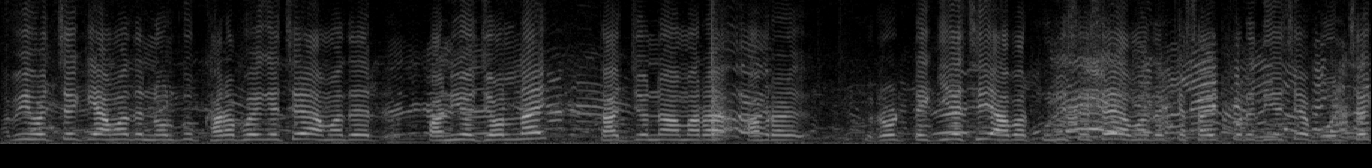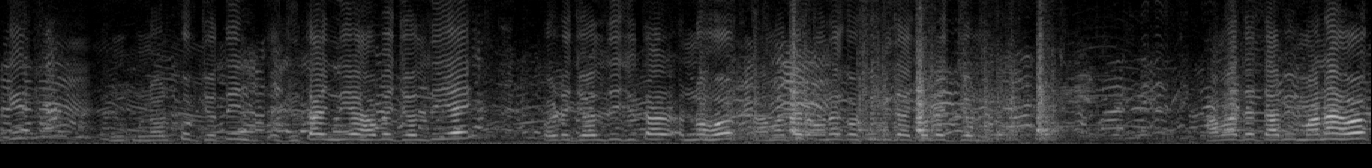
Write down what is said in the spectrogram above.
দাবি হচ্ছে কি, আমাদের নলকূপ খারাপ হয়ে গেছে, আমাদের পানীয় জল নাই, তার জন্য আমরা আমরা রোড টেকিয়েছি আবার পুলিশ এসে আমাদেরকে সাইড করে দিয়েছে, বলছে কি, নলকূপ যদি জুতা নিয়ে হবে জলদিই ওইটা জলদি জুতা ন হোক, আমাদের অনেক অসুবিধা জলের জন্য। আমাদের দাবি মানা হোক,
